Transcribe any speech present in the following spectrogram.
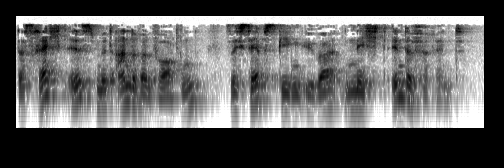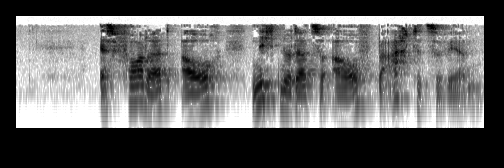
Das Recht ist, mit anderen Worten, sich selbst gegenüber nicht indifferent. Es fordert auch nicht nur dazu auf, beachtet zu werden.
